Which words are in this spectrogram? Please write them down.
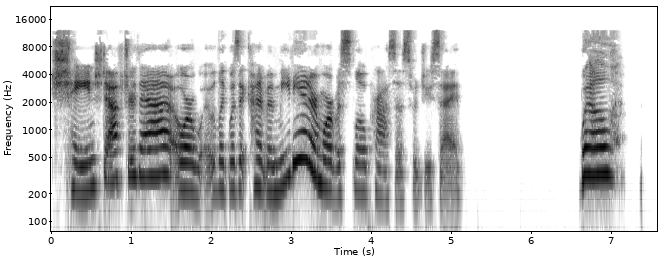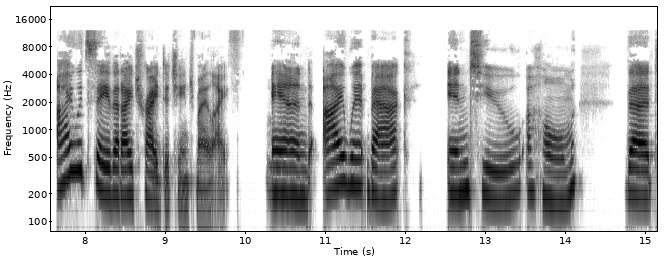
changed after that or like was it kind of immediate or more of a slow process would you say well i would say that i tried to change my life mm-hmm. and i went back into a home that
